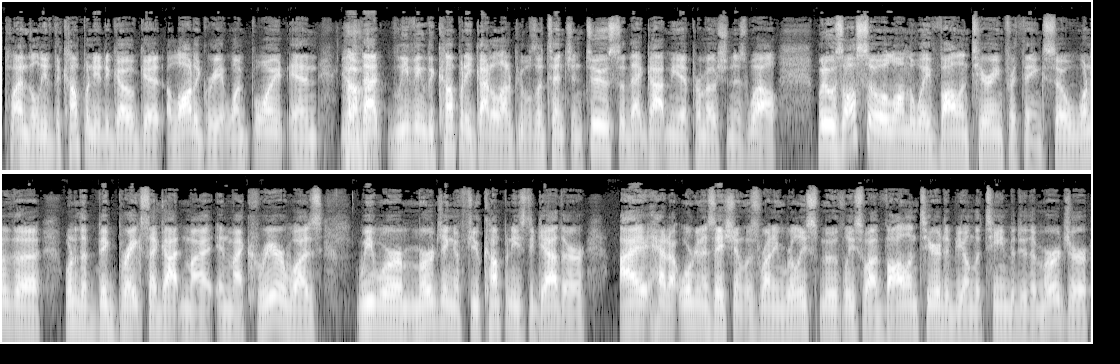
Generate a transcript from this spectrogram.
planned to leave the company to go get a law degree at one point, and you know uh-huh. that leaving the company got a lot of people's attention too. So that got me a promotion as well. But it was also along the way volunteering for things. So one of the one of the big breaks I got in my in my career was we were merging a few companies together. I had an organization that was running really smoothly, so I volunteered to be on the team to do the merger.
